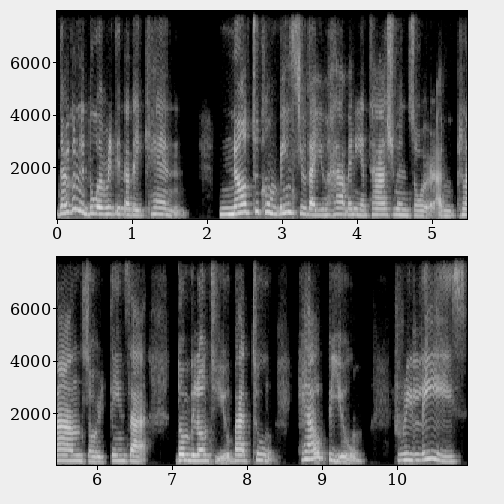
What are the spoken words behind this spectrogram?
they're going to do everything that they can, not to convince you that you have any attachments or um, implants or things that don't belong to you, but to help you release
